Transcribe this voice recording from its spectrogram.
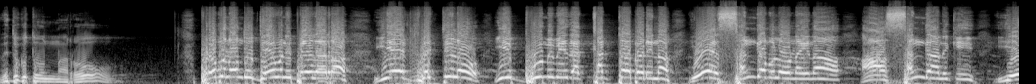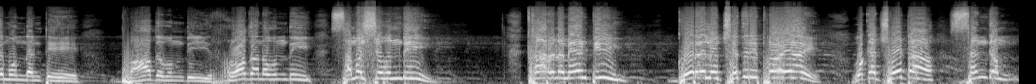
వెతుకుతూ ఉన్నారు. ప్రభునందు దేవుని పిల్లలారా ఏ వ్యక్తిలో ఈ భూమి మీద కట్టబడిన ఏ సంఘములోనైనా ఆ సంఘానికి ఏముందంటే బాధ ఉంది రోదన ఉంది సమస్య ఉంది. కారణం ఏంటి గొర్రెలు చెదిరిపోయాయి. ఒక చోట సంఘం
